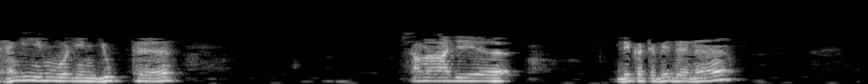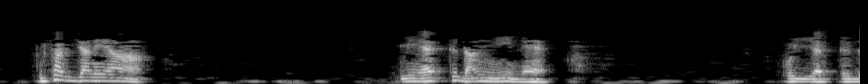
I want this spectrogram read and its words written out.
හැඟීම් වලින් යුක්ත සමාජය දෙකට බෙදෙන පු탁ජනයා මේ ඇත්ත දන්නේ නැහැ. කොයි ඇත්තද?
